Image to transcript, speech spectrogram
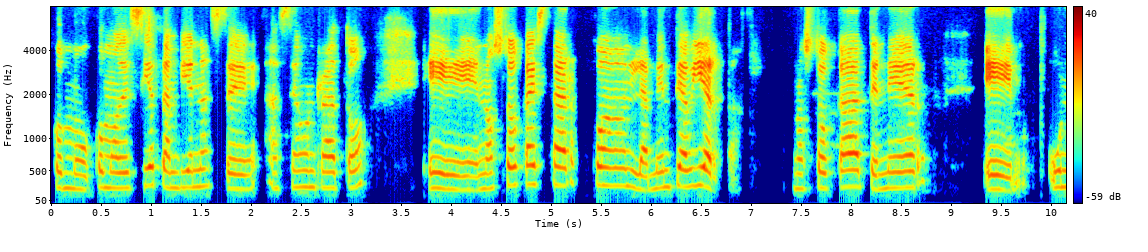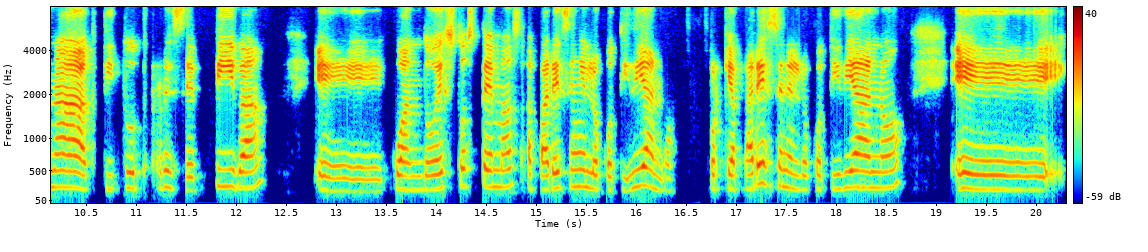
Como, como decía también hace, hace un rato, eh, nos toca estar con la mente abierta, nos toca tener eh, una actitud receptiva eh, cuando estos temas aparecen en lo cotidiano, porque aparecen en lo cotidiano, eh,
